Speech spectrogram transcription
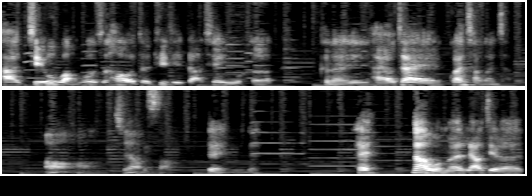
它接入网络之后的具体表现如何，可能还要再观察观察。哦哦，这样子啊。对对对，哎，那我们了解了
